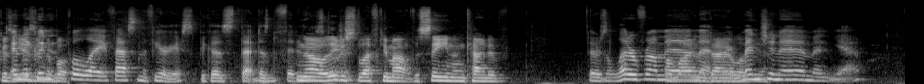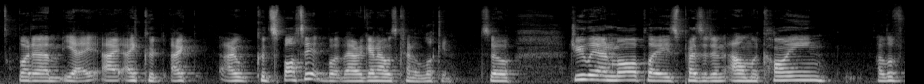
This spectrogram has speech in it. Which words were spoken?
because And he they the couldn't book. pull a Fast and the Furious because that doesn't fit in the no, they just left him out of the scene and kind of. There's a letter from A him, and they dialogue, mention him, and yeah. But um, yeah, I, I could I I could spot it, but there again, I was kind of looking. So, Julianne Moore plays President Alma Coin. I love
